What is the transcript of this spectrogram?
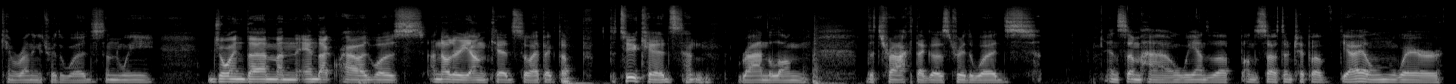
Came running through the woods, and we joined them. And in that crowd was another young kid, so I picked up the two kids and ran along the track that goes through the woods. And somehow we ended up on the southern tip of the island where,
